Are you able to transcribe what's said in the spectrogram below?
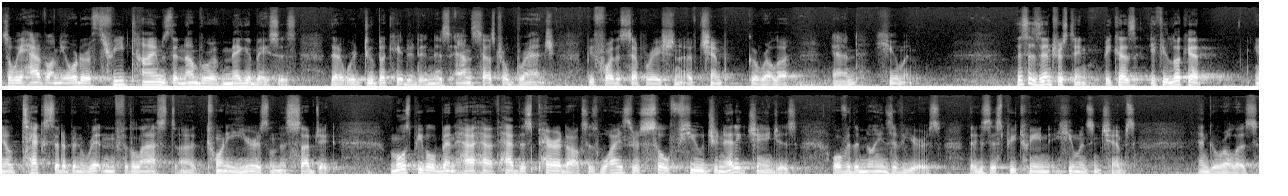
So we have on the order of three times the number of megabases that were duplicated in this ancestral branch before the separation of chimp, gorilla, and human. This is interesting because if you look at you know, texts that have been written for the last uh, 20 years on this subject, most people have, been, ha- have had this paradox is why is there so few genetic changes over the millions of years that exist between humans and chimps and gorillas?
